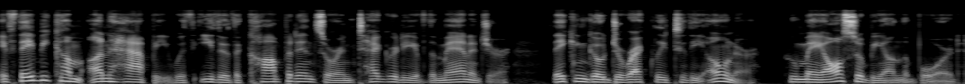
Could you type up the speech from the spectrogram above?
If they become unhappy with either the competence or integrity of the manager, they can go directly to the owner, who may also be on the board,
